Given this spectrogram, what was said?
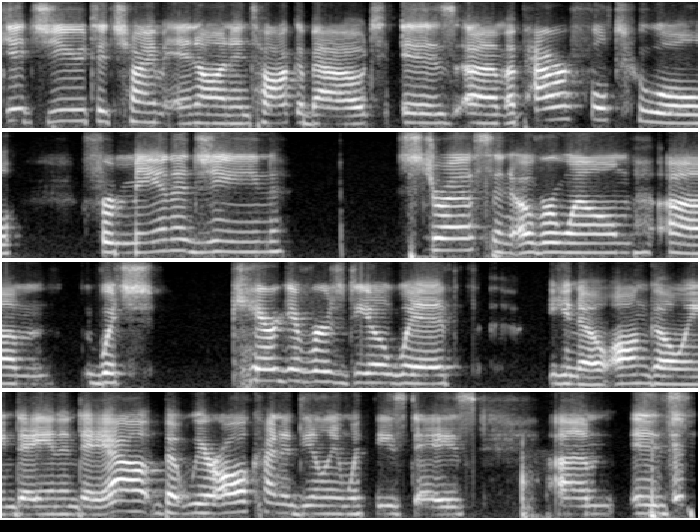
get you to chime in on and talk about is um, a powerful tool for managing stress and overwhelm, um, which caregivers deal with you know ongoing day in and day out but we're all kind of dealing with these days um, is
